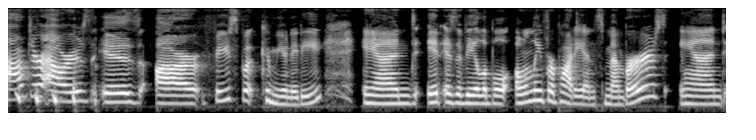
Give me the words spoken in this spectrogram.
After Hours is our Facebook community, and it is available only for Podience members. And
